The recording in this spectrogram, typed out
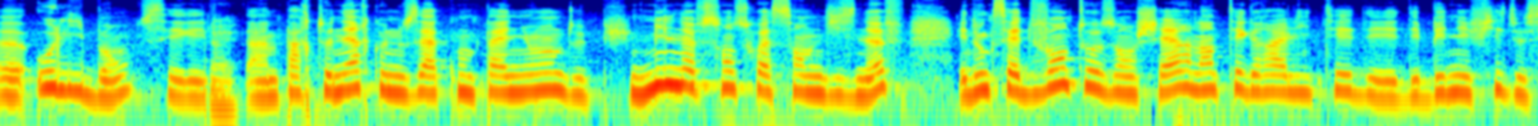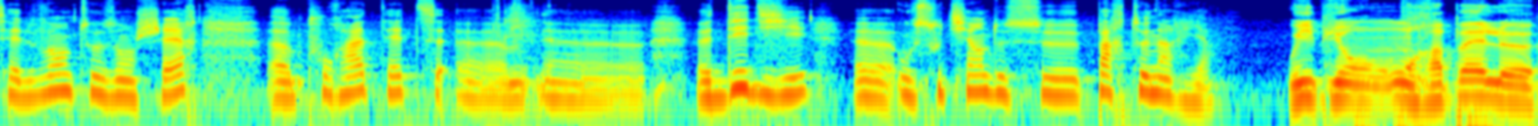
euh, au Liban. C'est un partenaire que nous accompagnons depuis 1979. Et donc cette vente aux enchères, l'intégralité des, bénéfices de cette vente aux enchères euh, pourra être dédiée au soutien de ce partenariat. Oui, puis on, rappelle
